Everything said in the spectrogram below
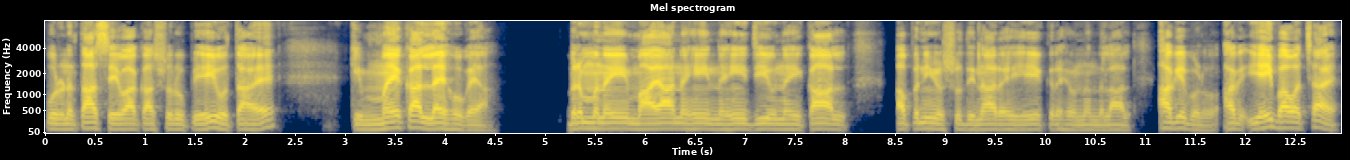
पूर्णता सेवा का स्वरूप यही होता है कि मैं का लय हो गया ब्रह्म नहीं, माया नहीं नहीं जीव नहीं, काल, अपनी शुद्धि ना रहे, एक रहे नंदलाल आगे बढ़ो, आगे, यही भाव अच्छा है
